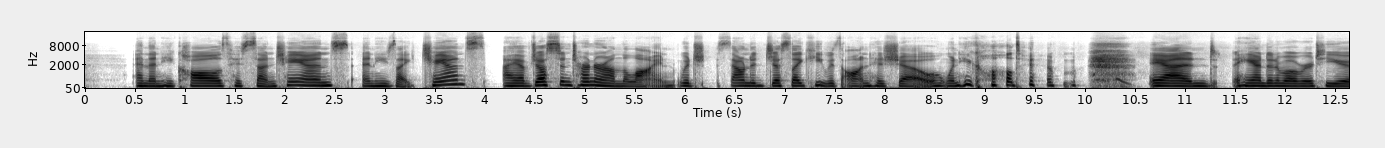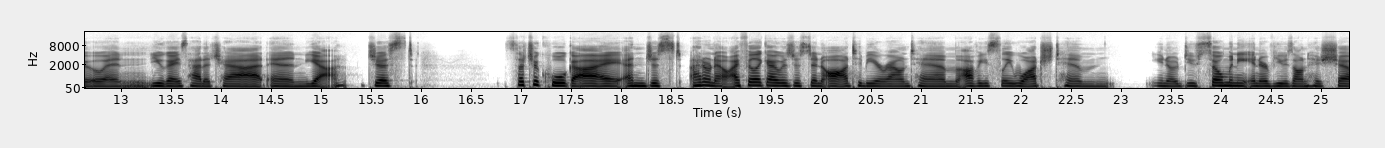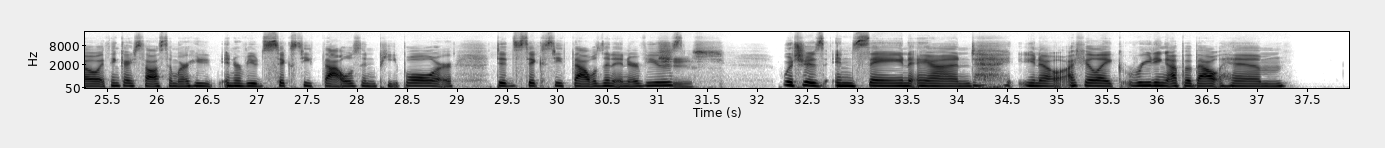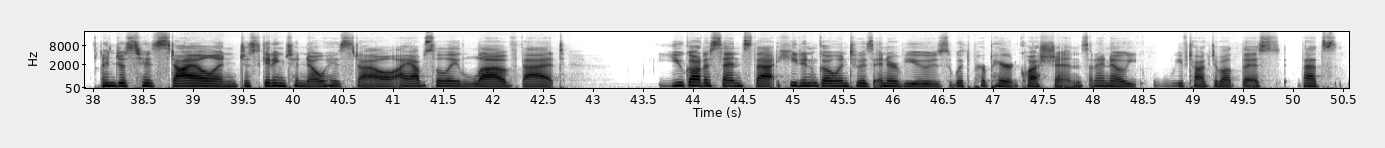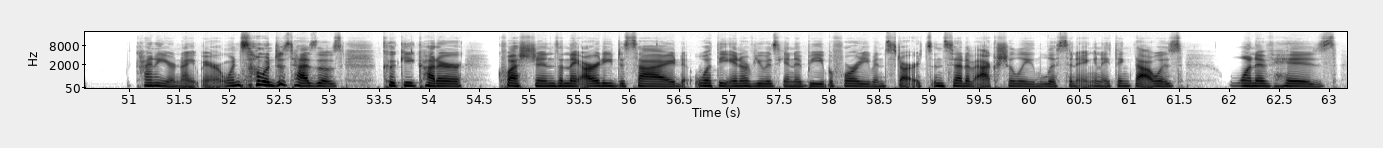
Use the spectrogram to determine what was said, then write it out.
and then he calls his son chance and he's like chance i have justin turner on the line which sounded just like he was on his show when he called him and handed him over to you and you guys had a chat. And yeah just such a cool guy. And just i don't know i feel like i was just in awe to be around him. Obviously watched him you know do so many interviews on his show i think i saw somewhere he interviewed 60,000 people or did 60,000 interviews Jeez. which is insane. And, you know, I feel like reading up about him and just his style and just getting to know his style, I absolutely love that you got a sense that he didn't go into his interviews with prepared questions. And I know we've talked about this. That's kind of your nightmare when someone just has those cookie cutter questions and they already decide what the interview is going to be before it even starts instead of actually listening. And I think that was one of his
